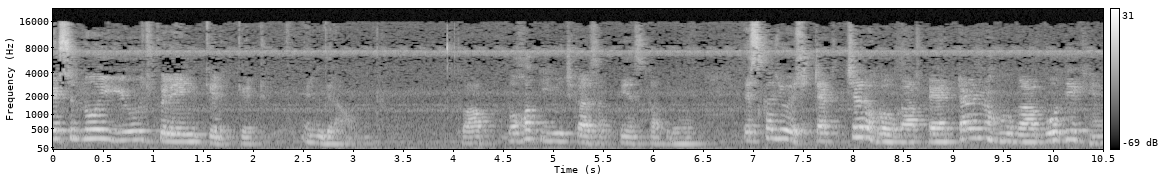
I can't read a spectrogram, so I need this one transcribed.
It's no use playing cricket in ground तो आप बहुत यूज़ कर सकते हैं इसका प्रयोग। इसका जो स्ट्रक्चर होगा पैटर्न होगा, वो देखें।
